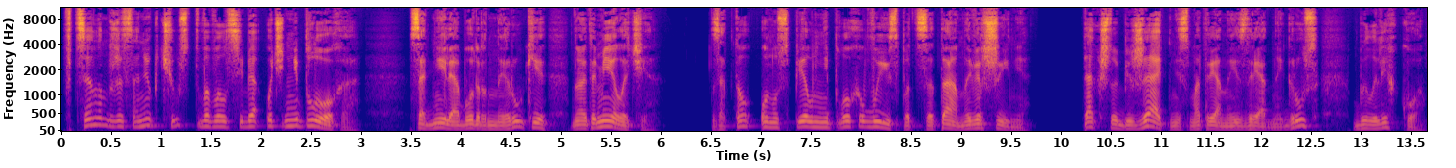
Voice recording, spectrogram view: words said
В целом же Санек чувствовал себя очень неплохо. Соднили ободранные руки, но это мелочи. Зато он успел неплохо выспаться там, на вершине. Так что бежать, несмотря на изрядный груз, было легко.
